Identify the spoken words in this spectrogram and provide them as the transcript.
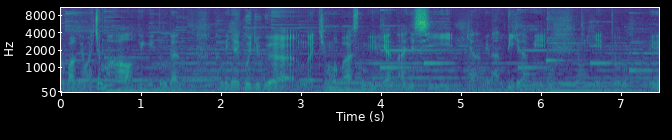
berbagai macam hal kayak gitu Dan nantinya gue juga nggak cuma bahas sendirian aja sih Ya nanti-nanti tapi kayak gitu. Jadi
